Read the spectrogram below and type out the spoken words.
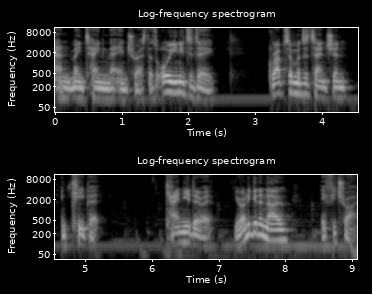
and maintaining that interest. That's all you need to do. Grab someone's attention and keep it. Can you do it? You're only going to know if you try.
